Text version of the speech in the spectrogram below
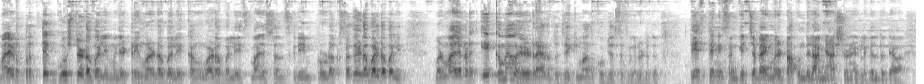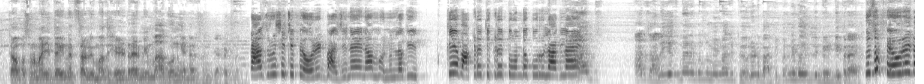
माझ्याकडे प्रत्येक गोष्ट डबल आहे. म्हणजे ट्रिमर डबल आहे कंगवा डबल आहे माझे सनस्क्रीन प्रोडक्ट सगळे डबल डबल आहे. पण माझ्याकडे एकमेव हेअर ड्रायर होतं जे की माझं खूप जास्त फेवरेट होतं. तेच त्यांनी संकेतच्या बॅगमध्ये टाकून दिलं. आम्ही आश्रमला गेलो तेव्हा. तेव्हापासून माझी दैनच चालू आहे. माझं हेअर ड्रायर मी मागवून घेणार संख्याकडनं आज ऋषीची फेवरेट भाजी नाही ना? म्हणून लगे इतके वाकडे तिकडे तोंड करू लागलाय. आज झालं एक महिन्यापासून मी माझी फेवरेट भाजी पण नाही बघितली. भेंडी फ्राय. तुझं फेवरेट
